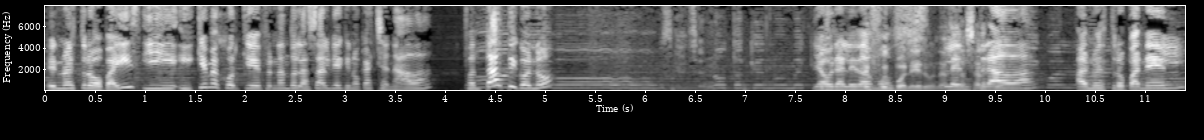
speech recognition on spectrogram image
en nuestro país y, y qué mejor que Fernando La Salvia que no cacha nada. Fantástico, ¿no? Y ahora le damos futbolero, la entrada a nuestro panel.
